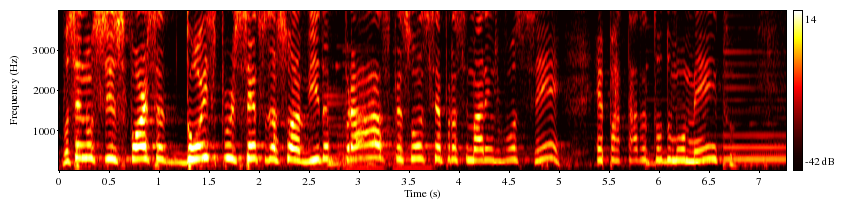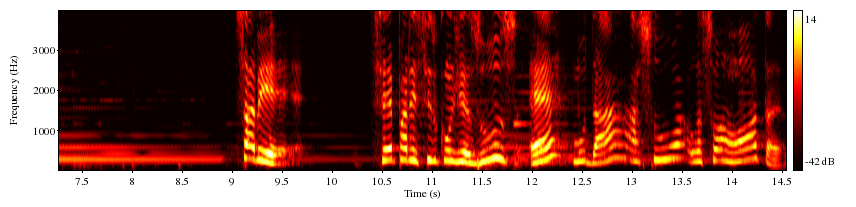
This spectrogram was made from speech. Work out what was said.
Você não se esforça 2% da sua vida para as pessoas se aproximarem de você. É patada a todo momento. Sabe, ser parecido com Jesus é mudar a sua, a sua rota.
